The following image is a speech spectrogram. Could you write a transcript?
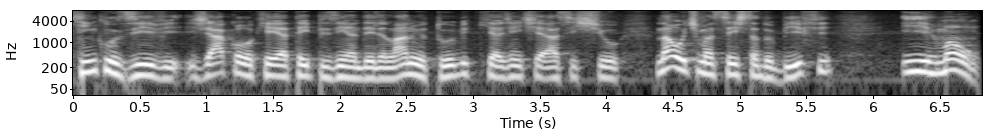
que inclusive já coloquei a tapezinha dele lá no YouTube, que a gente assistiu na última sexta do Bife. E, irmão,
